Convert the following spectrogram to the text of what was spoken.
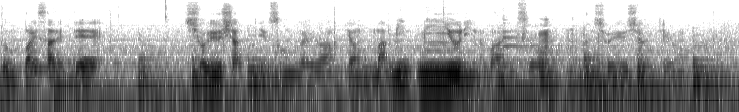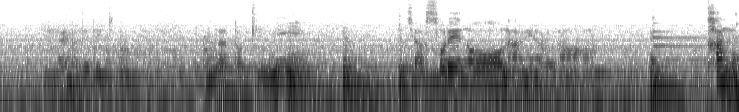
う分配されて所有者っていう存在がいや、まあ、民民有林の場合ですよ、うんうん。所有者っていう問題が出てきた時にじゃあそれのなんやろうな管理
